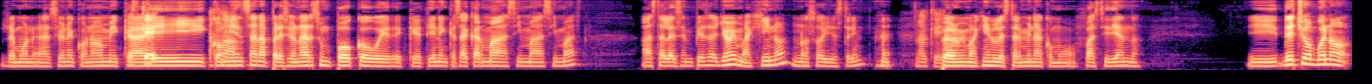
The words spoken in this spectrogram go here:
remuneración económica Es que- y ajá. comienzan a presionarse un poco, güey, de que tienen que sacar más y más y más, hasta les empieza, yo imagino, no soy stream, pero me imagino les termina como fastidiando. Y de hecho, bueno,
